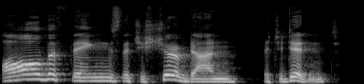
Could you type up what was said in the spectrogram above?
all the things that you should have done that you didn't,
